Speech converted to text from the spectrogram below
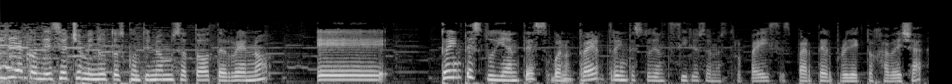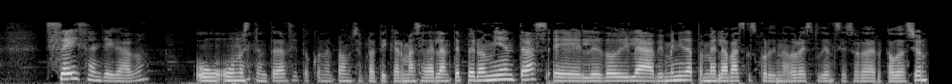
Del día con 18 minutos, continuamos a todo terreno. Eh, 30 estudiantes, bueno, traer 30 estudiantes sirios a nuestro país es parte del proyecto Javesha. Seis han llegado, uno está en tránsito, con él vamos a platicar más adelante. Pero mientras, eh, le doy la bienvenida a Pamela Vázquez, coordinadora de estudiantes y asesora de recaudación.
